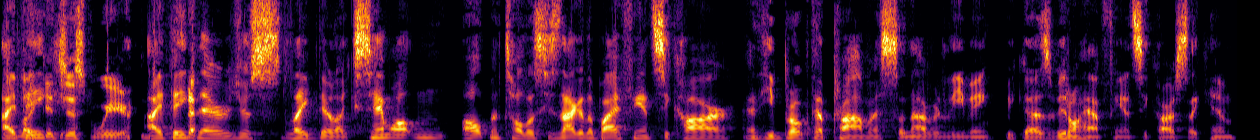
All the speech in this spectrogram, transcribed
I like, think it's just weird. I think they're just like they're like Sam Altman Altman told us he's not going to buy a fancy car, and he broke that promise, so now we're leaving because we don't have fancy cars like him,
